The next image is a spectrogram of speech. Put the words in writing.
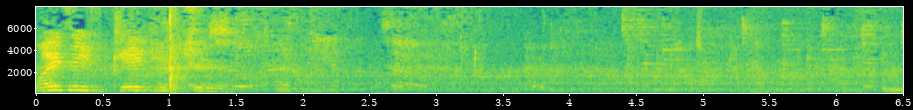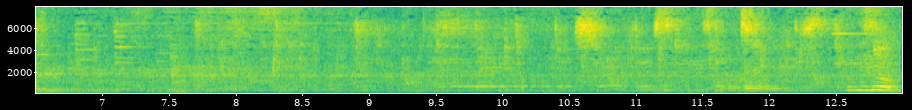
Why is he kicking Don't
